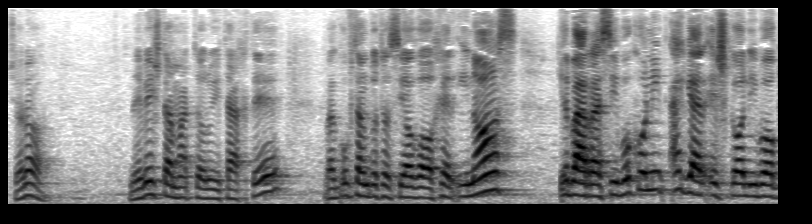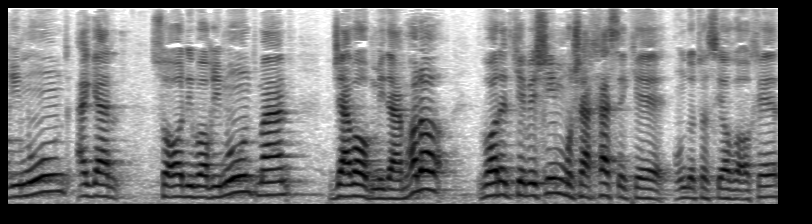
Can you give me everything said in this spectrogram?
چرا؟ نوشتم حتی روی تخته و گفتم دو تا سیاق آخر ایناست که بررسی بکنید. اگر اشکالی باقی موند اگر سوالی باقی موند من جواب میدم. حالا وارد که بشیم مشخصه که اون دو تا سیاق آخر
